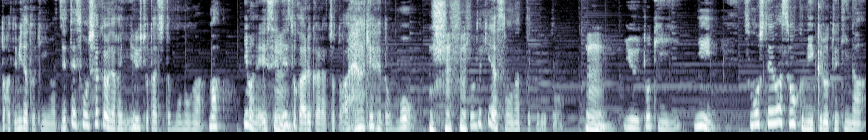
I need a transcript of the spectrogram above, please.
とかって見たときには、絶対その社会の中にいる人たちと物が、まあ、今ね、SNS とかあるからちょっとあれだけれども、その時にはそうなってくると。うん。いう時に、その視点はすごくミクロ的な、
